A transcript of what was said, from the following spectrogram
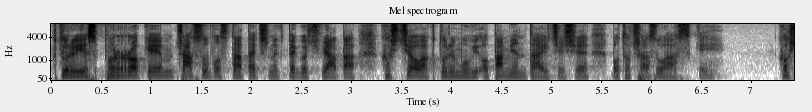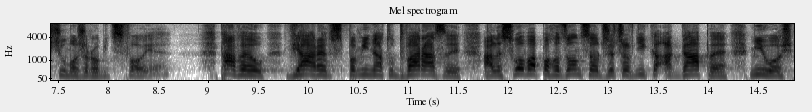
który jest prorokiem czasów ostatecznych tego świata. Kościoła, który mówi: opamiętajcie się, bo to czas łaski. Kościół może robić swoje. Paweł wiarę wspomina tu dwa razy, ale słowa pochodzące od rzeczownika agape, miłość,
